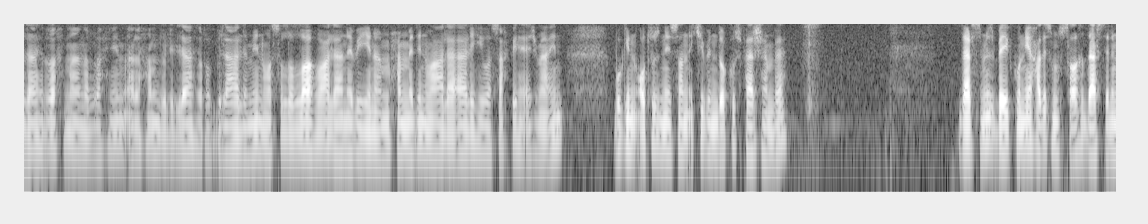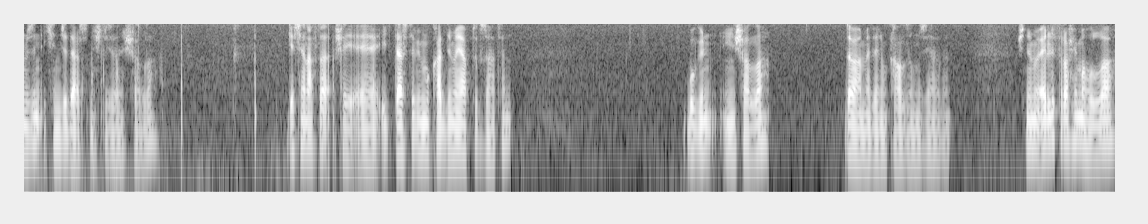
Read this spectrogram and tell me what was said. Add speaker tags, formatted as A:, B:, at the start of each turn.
A: Bismillahirrahmanirrahim. Elhamdülillahi Rabbil alemin. Ve sallallahu ala nebiyyina Muhammedin ve ala alihi ve sahbihi ecmain. Bugün 30 Nisan 2009 Perşembe. Dersimiz Beykuniye Hadis Mustalahı derslerimizin ikinci dersini işleyeceğiz inşallah. Geçen hafta şey e, ilk derste bir mukaddime yaptık zaten. Bugün inşallah devam edelim kaldığımız yerden. Şimdi müellif rahimahullah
